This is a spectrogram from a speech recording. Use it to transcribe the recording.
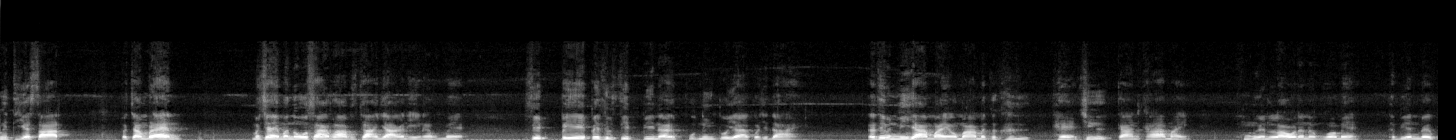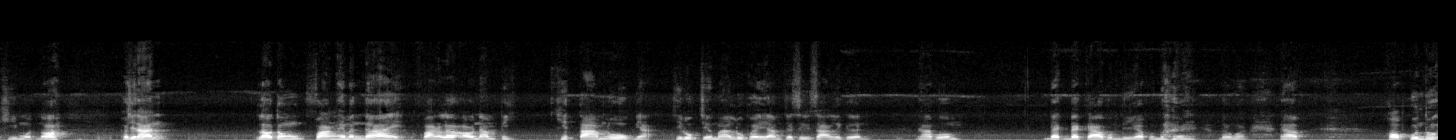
วิทยาศาสตร์ ประจำแบรนด์ ไม่ใช่มโนสร้างภาพสร้างยากันเองนะครับคุณแม่สิบปีเป็นสิบสิบปีนะหนึ่งตัวยากว่าจะได้ แล้วที่มันมียาใหม่ออกมามันก็คือแค่ชื่อการค้าใหม่ เหมือนเรานะนะพ่อแม่ ทะเบียนแบบขี่หมดเนาะเพราะฉะนั้นเราต้องฟังให้มันได้ ฟังแล้วเอานำไปคิดตามลูกเนี่ย ที่ลูกเจอมาลูกพยายามจะสื่อสารเหลือเกินนะครับผมแบ็คแบ็คกราวผมดีครับผมไม่ไม่ต้องห่วงนะครับ ขอบคุณทุก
